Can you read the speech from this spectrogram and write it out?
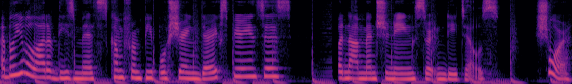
I believe a lot of these myths come from people sharing their experiences, but not mentioning certain details. Sure,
